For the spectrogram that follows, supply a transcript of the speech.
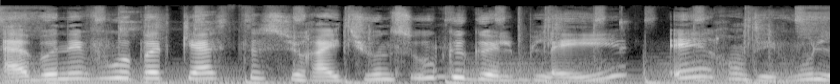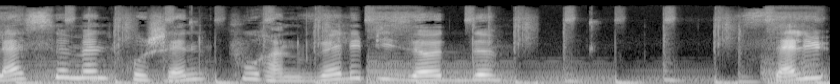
Abonnez-vous au podcast sur iTunes ou Google Play et rendez-vous la semaine prochaine pour un nouvel épisode. Salut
